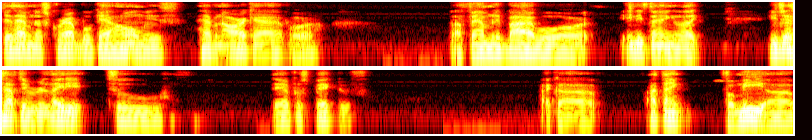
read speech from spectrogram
just having a scrapbook at home is having an archive or a family Bible or anything like you just have to relate it to their perspective. Like uh I think for me, uh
